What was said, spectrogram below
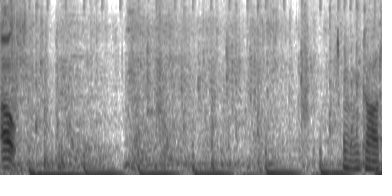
Oh. Oh my god.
